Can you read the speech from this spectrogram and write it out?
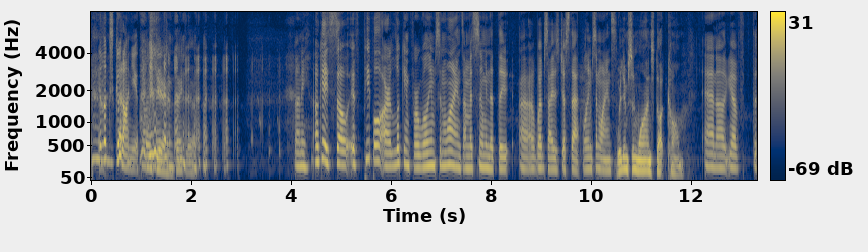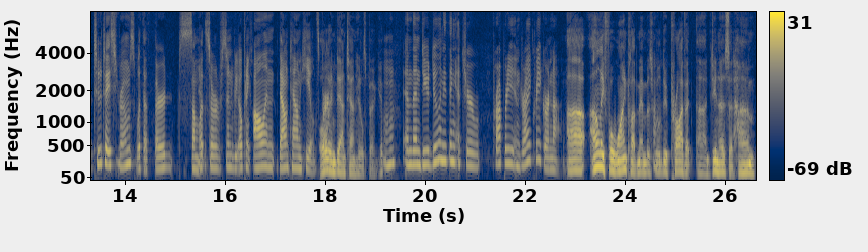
It looks good on you. thank you. Thank you. Funny. Okay, so if people are looking for Williamson wines, I'm assuming that the uh, website is just that, Williamson Wines. WilliamsonWines.com. And uh, you have the two tasting rooms with a third, somewhat sort of soon to be opening, all in downtown Healdsburg. All in downtown Healdsburg. Yep. Mhm. And then, do you do anything at your property in Dry Creek or not? Uh, only for wine club members, Uh-huh. we'll do private uh, dinners at home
